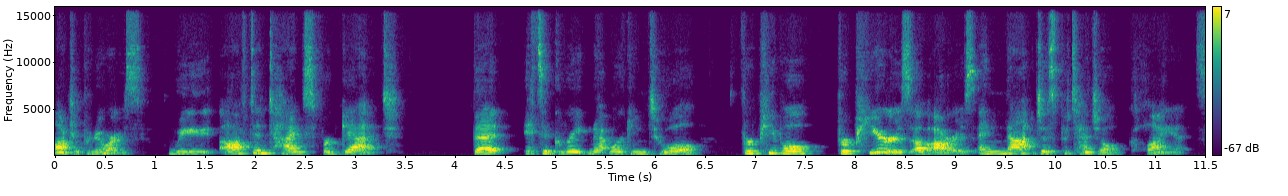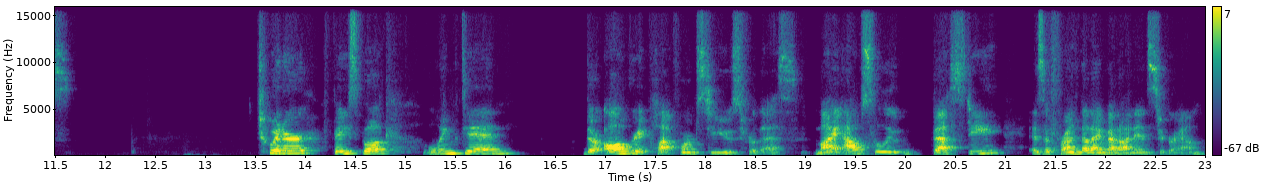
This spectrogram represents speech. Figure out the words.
entrepreneurs. we oftentimes forget that it's a great networking tool for people, for peers of ours, and not just potential clients. Twitter, Facebook, LinkedIn, they're all great platforms to use for this. My absolute bestie is a friend that I met on Instagram.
